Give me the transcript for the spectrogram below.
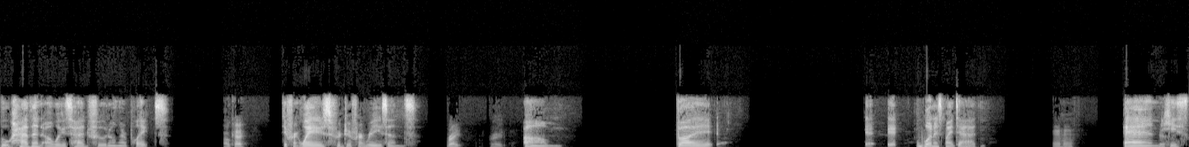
who haven't always had food on their plates. Okay. Different ways for different reasons. Right. Right. Um, but it, it, one is my dad, hmm and Yeah. he's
